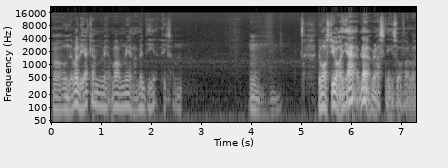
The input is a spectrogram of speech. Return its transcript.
Ja, undrar vad det kan vad man menar med det liksom. Mm. Det måste ju vara en jävla överraskning i så fall va?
